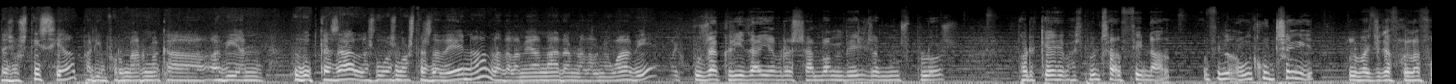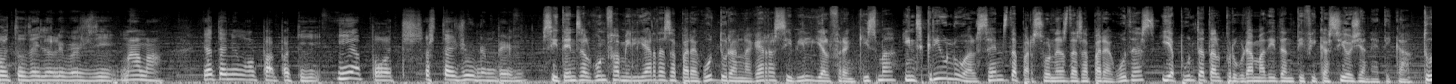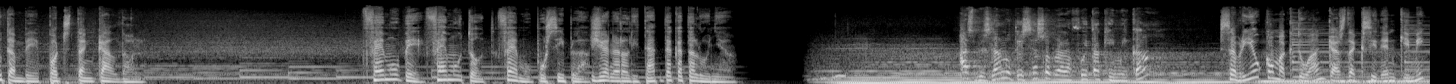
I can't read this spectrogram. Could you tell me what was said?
de justícia per informar-me que havien pogut casar les dues mostres d'ADN, la de la meva mare amb la del meu avi. Vaig posar a cridar i abraçar-me amb ells amb uns plors perquè vaig pensar al final, al final ho he aconseguit. La vaig agafar la foto d'ella i li vaig dir, mama, ja tenim el papa aquí, i ja pots estar junt amb ell. Si tens algun familiar desaparegut durant la Guerra Civil i el franquisme, inscriu-lo al Cens de Persones Desaparegudes i apunta't al programa d'identificació genètica. Tu també pots tancar el dol. Fem-ho bé, fem-ho tot, fem-ho possible. Generalitat de Catalunya. Has vist la notícia sobre la fuita química? Sabríeu com actuar en cas d'accident químic?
